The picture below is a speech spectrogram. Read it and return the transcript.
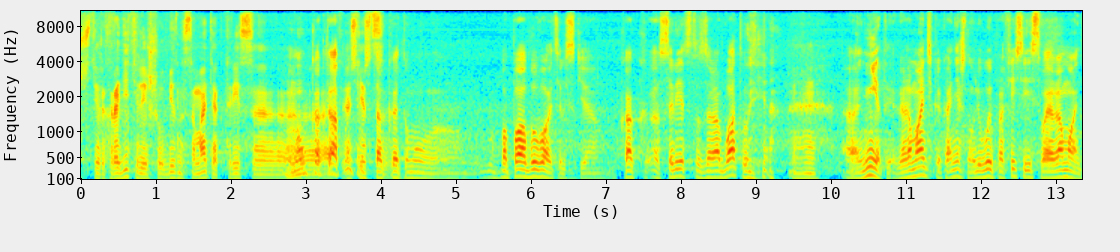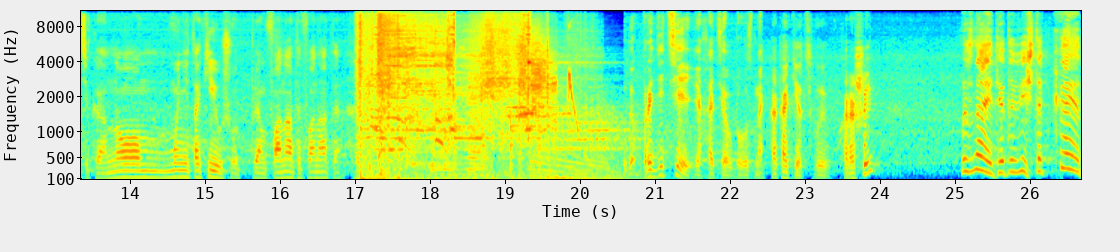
шестерых родителей шоу-бизнеса, мать, актриса, Ну, как-то э, относимся отец? так к этому э, по- по-обывательски, как э, средство зарабатывания. Э, Нет, романтика, конечно, у любой профессии есть своя романтика, но мы не такие уж вот прям фанаты-фанаты. Про детей я хотел бы узнать. Как отец вы хороши? Вы знаете, эта вещь такая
